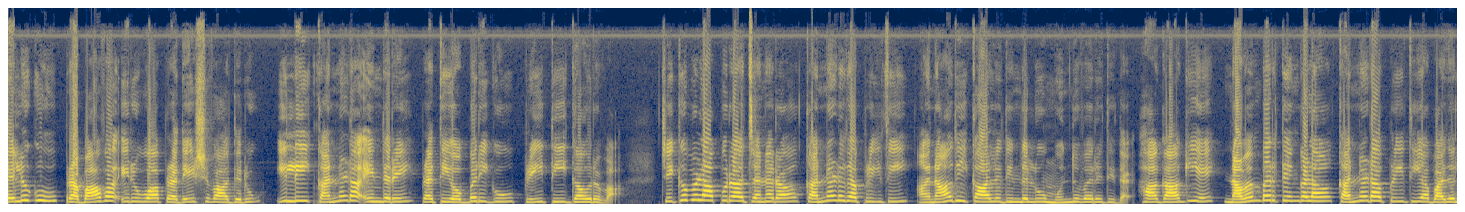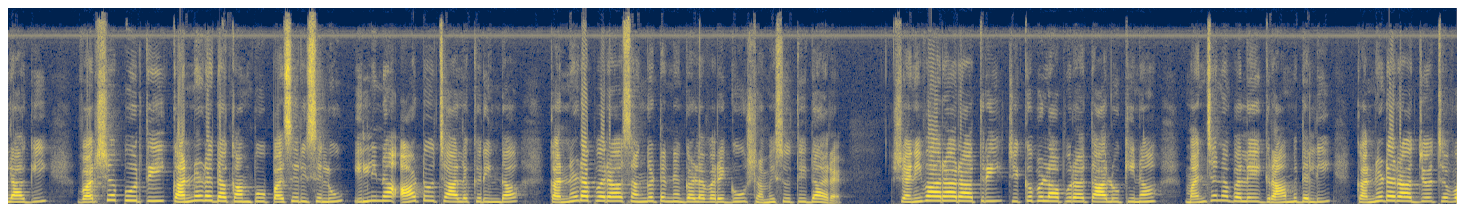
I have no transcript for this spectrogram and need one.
ತೆಲುಗು ಪ್ರಭಾವ ಇರುವ ಪ್ರದೇಶವಾದರೂ ಇಲ್ಲಿ ಕನ್ನಡ ಎಂದರೆ ಪ್ರತಿಯೊಬ್ಬರಿಗೂ ಪ್ರೀತಿ, ಗೌರವ. ಚಿಕ್ಕಬಳ್ಳಾಪುರ ಜನರ ಕನ್ನಡದ ಪ್ರೀತಿ ಅನಾದಿ ಕಾಲದಿಂದಲೂ ಮುಂದುವರೆದಿದೆ. ಹಾಗಾಗಿಯೇ ನವೆಂಬರ್ ತಿಂಗಳ ಕನ್ನಡ ಪ್ರೀತಿಯ ಬದಲಾಗಿ ವರ್ಷಪೂರ್ತಿ ಕನ್ನಡದ ಕಂಪು ಪಸರಿಸಲು ಇಲ್ಲಿನ ಆಟೋ ಚಾಲಕರಿಂದ ಕನ್ನಡಪರ ಸಂಘಟನೆಗಳವರೆಗೂ ಶ್ರಮಿಸುತ್ತಿದ್ದಾರೆ. ಶನಿವಾರ ರಾತ್ರಿ ಚಿಕ್ಕಬಳ್ಳಾಪುರ ತಾಲೂಕಿನ ಮಂಚನಬಲೆ ಗ್ರಾಮದಲ್ಲಿ ಕನ್ನಡ ರಾಜ್ಯೋತ್ಸವ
